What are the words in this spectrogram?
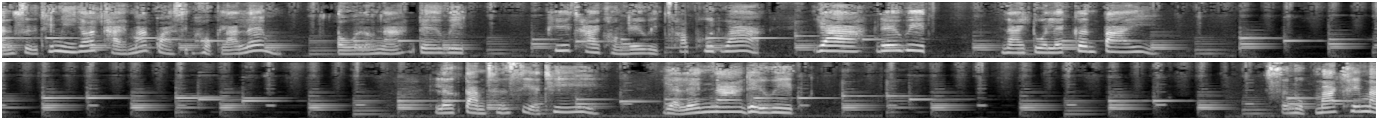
หนังสือที่มียอดขายมากกว่า 16 ล้านเล่ม โตแล้วนะ เดวิด พี่ชายของเดวิดชอบพูดว่า อย่า เดวิด นายตัวเล็กเกินไป เลิกตามฉันเสียที อย่าเล่นหน้าเดวิด สนุกมากใช่ไหม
